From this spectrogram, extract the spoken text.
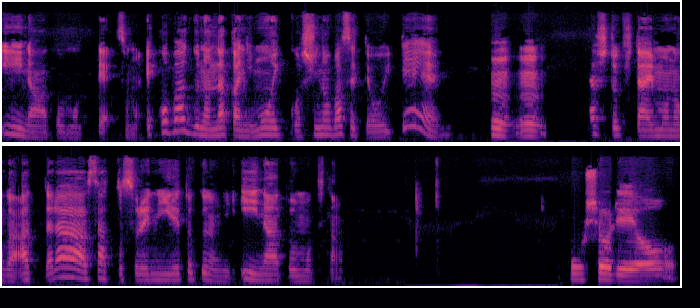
いいなと思って、そのエコバッグの中にもう一個忍ばせておいて、うんうん。出しときたいものがあったら、さっとそれに入れとくのにいいなと思ってたの。おしゃれよ。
